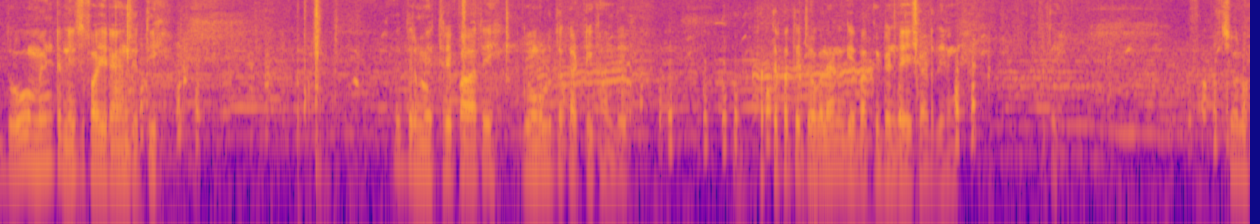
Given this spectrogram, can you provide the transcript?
2 ਮਿੰਟ ਨਹੀਂ ਸਫ਼ਾਈ ਰਹਿਣ ਦਿੱਤੀ। ਇੱਧਰ ਮੇਥਰੇ ਪਾ ਤੇ ਗੋਂਗਲੂ ਤਾਂ ਘੱਟ ਹੀ ਖਾਂਦੇ। ਪੱਤੇ ਪੱਤੇ ਚੁਗ ਲੈਣਗੇ, ਬਾਕੀ ਡੰਡੇ ਛੱਡ ਦੇਣਗੇ। ਤੇ ਚਲੋ।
